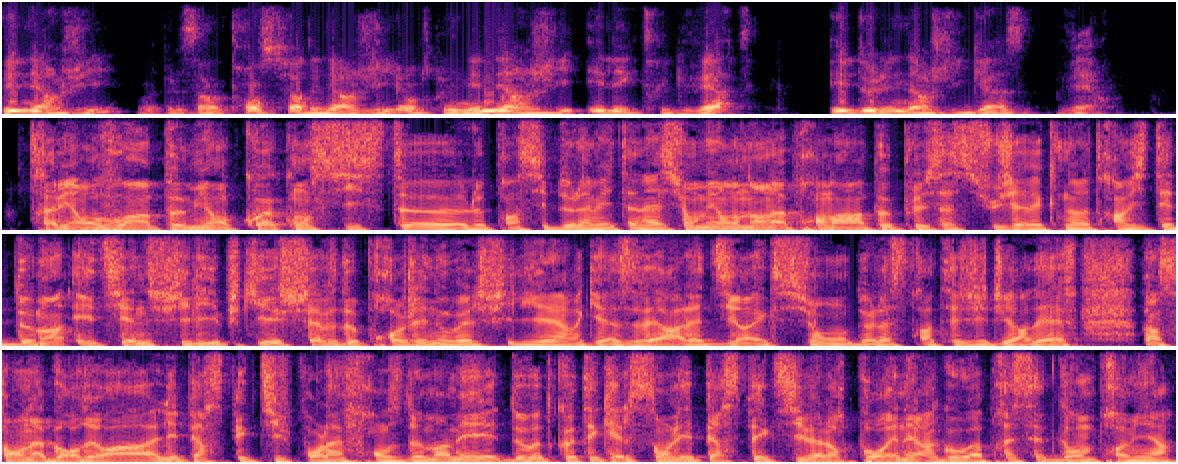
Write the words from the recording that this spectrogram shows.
d'énergie, on appelle ça un transfert d'énergie entre une énergie électrique verte et de l'énergie gaz vert. Très bien, on voit un peu mieux en quoi consiste euh, le principe de la méthanation, mais on en apprendra un peu plus à ce sujet avec notre invité de demain, Étienne Philippe, qui est chef de projet nouvelle filière gaz vert à la direction de la stratégie de GRDF. Vincent, on abordera les perspectives pour la France demain, mais de votre côté, quelles sont les perspectives alors pour Energo après cette grande première?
